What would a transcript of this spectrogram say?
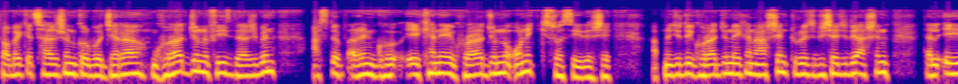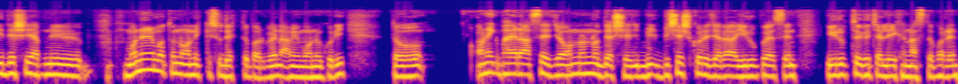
সবাইকে সাজেশন করব, যারা ঘোরার জন্য ফিজতে আসবেন, আসতে পারেন। এখানে ঘোরার জন্য অনেক কিছু আছে এই দেশে। আপনি যদি ঘোরার জন্য এখানে আসেন ট্যুরিস্ট ভিসায় যদি আসেন, তাহলে এই দেশে আপনি মনের মতন অনেক কিছু দেখতে পারবেন, আমি মনে করি। তো অনেক ভাইরা আছে যে অন্যান্য দেশে বিশেষ করে যারা ইউরোপে আছেন, ইউরোপ থেকে চাইলে এখানে আসতে পারেন।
